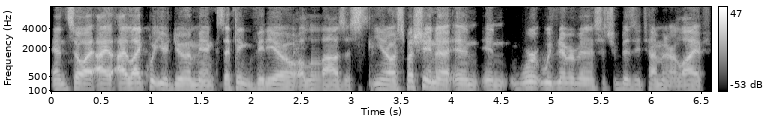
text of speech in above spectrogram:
And so I, I I like what you're doing, man, because I think video allows us, you know, especially in a in in we're, we've never been in such a busy time in our life.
